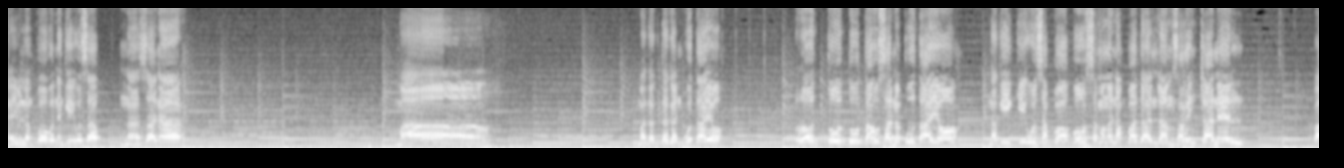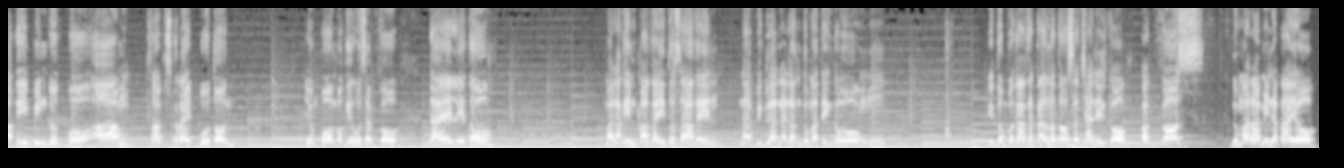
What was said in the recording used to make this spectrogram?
Ngayon lang po ako nakikiusap na sana ma madagdagan po tayo. Road to 2,000 na po tayo. Nakikiusap po ako sa mga napadaan lang sa aking channel. Pakipindot po ang subscribe button. Yun po ang pakiusap ko. Dahil ito, malaking bagay ito sa akin na bigla na lang dumating tong itong pagkakataon na to sa channel ko. Pagkos, dumarami na tayo.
